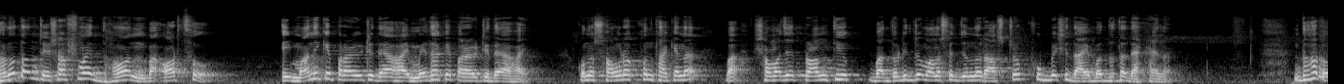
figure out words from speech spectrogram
ধনতন্ত্রে সবসময় ধন বা অর্থ এই মানিকে প্রায়োরিটি দেওয়া হয়, মেধাকে প্রায়োরিটি দেওয়া হয়। কোনো সংরক্ষণ থাকে না বা সমাজের প্রান্তীয় বা দরিদ্র মানুষের জন্য রাষ্ট্র খুব বেশি দায়বদ্ধতা দেখায় না। ধরো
